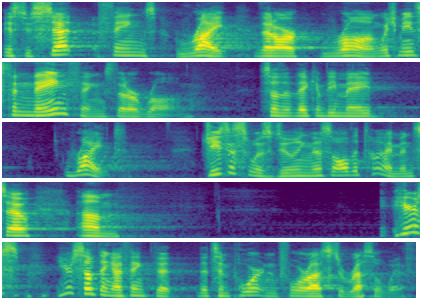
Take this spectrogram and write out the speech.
is to set things right that are wrong, which means to name things that are wrong so that they can be made right. Jesus was doing this all the time. And so um, here's, here's something I think that, that's important for us to wrestle with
